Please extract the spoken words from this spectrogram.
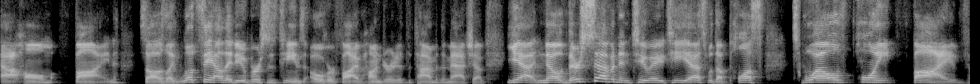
at home. Fine. So I was like, let's see how they do versus teams over 500 at the time of the matchup. Yeah, no, they're 7 and 2 ATS with a plus 12.5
